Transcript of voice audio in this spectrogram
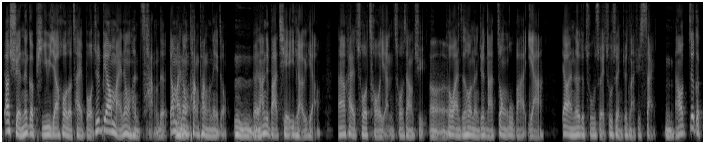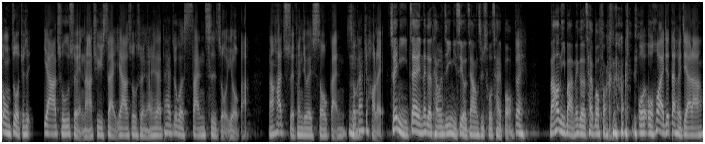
要选那个皮比较厚的菜布，就是不要买那种很长的，要买那种胖胖的那种。嗯嗯，对，然后你把它切一条一条。然后开始搓稠盐，搓上去，搓完之后呢，你就拿重物把它压，压完之后就出水，出水你就拿去晒。嗯，然后这个动作就是压出水拿去晒，压出水拿去晒，大概做个三次左右吧，然后它水分就会收干，收干就好了。所以你在那个台湾机，你是有这样去搓菜包？对，然后你把那个菜包放哪里？我我后来就带回家啦。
